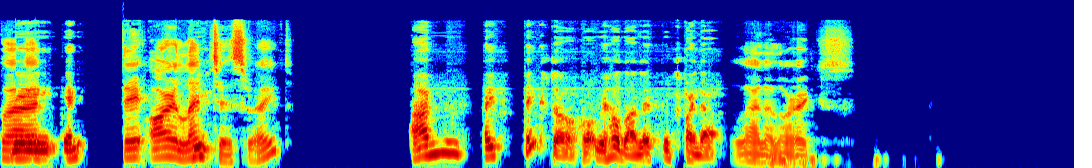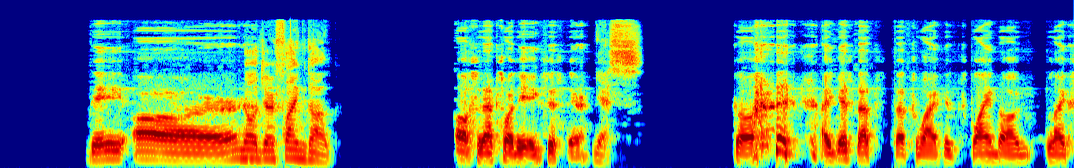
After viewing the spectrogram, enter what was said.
But They, and they are lantis, right? um, I think so. Hold, wait, hold on. Let's let's find out. Lala Larks. They are. No, they're flying dog. Oh, so that's why they exist there. Yes. So I guess that's that's why. Because Flying Dog likes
